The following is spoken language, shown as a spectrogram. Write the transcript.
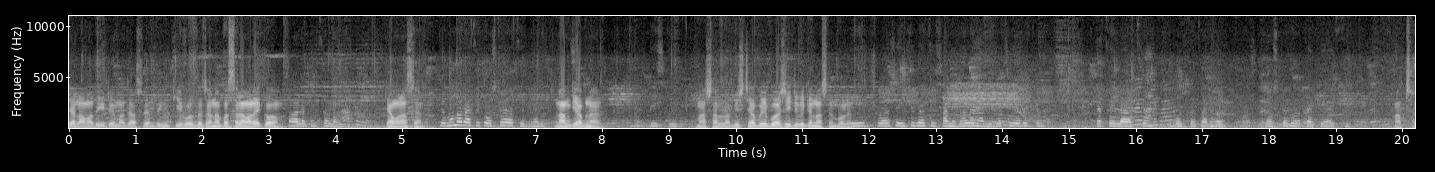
কেন আমাদের ইউটিউবের মাঝে আসলেন? তিনি কি বলতে চান? আপু আসসালামু আলাইকুম। কেমন আছেন? নাম কি আপনার? বৃষ্টি। মাশাল্লাহ বৃষ্টি। আপু এই বয়স ইউটিউবে কেন আসলেন বলেন? ভালো না হয়ে কষ্ট হয় তাইতে আসছি আচ্ছা।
